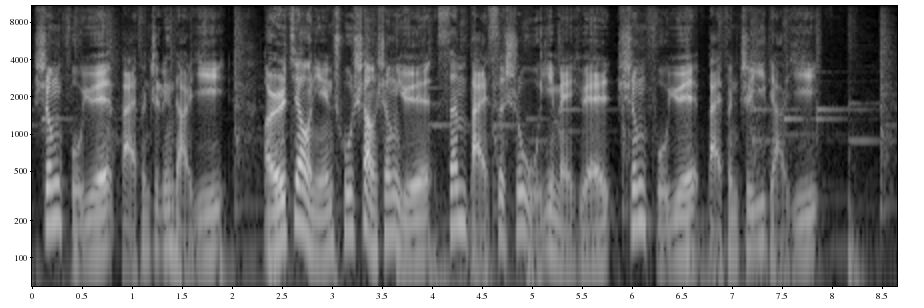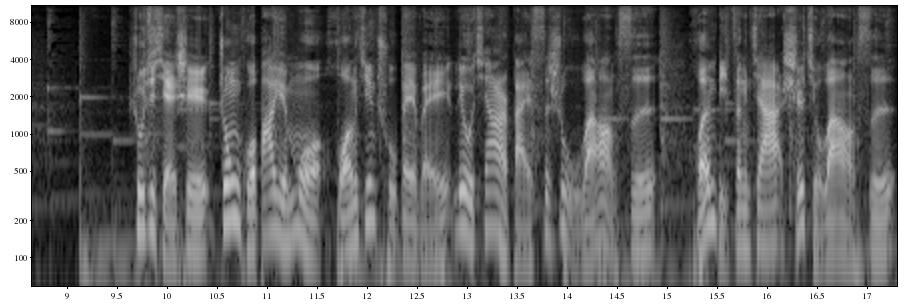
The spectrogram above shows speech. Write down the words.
升幅约百分之零点一，而较年初上升约三百四十五亿美元，升幅约百分之一点一。数据显示，中国八月末黄金储备为六千二百四十五万盎司。环比增加十九万盎司，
